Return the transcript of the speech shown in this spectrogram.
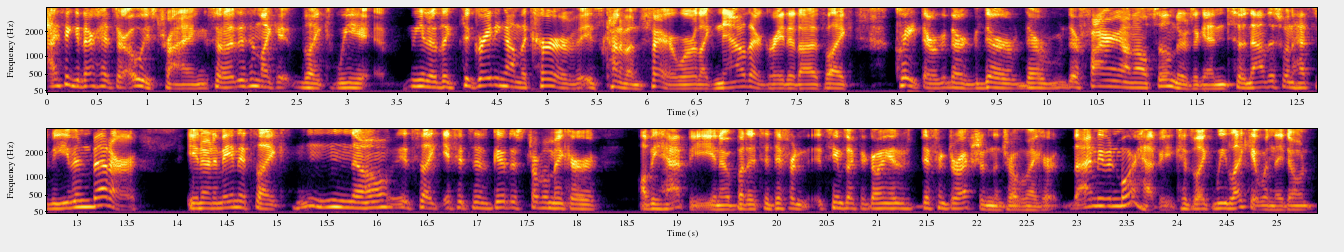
I think their heads are always trying. So it isn't like it, like we, you know, the, the grading on the curve is kind of unfair. Where like now they're graded as like, great, they're they're they're they're they're firing on all cylinders again. So now this one has to be even better. You know what I mean? It's like mm, no, it's like if it's as good as Troublemaker, I'll be happy. You know, but it's a different. It seems like they're going in a different direction than Troublemaker. I'm even more happy because like we like it when they don't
